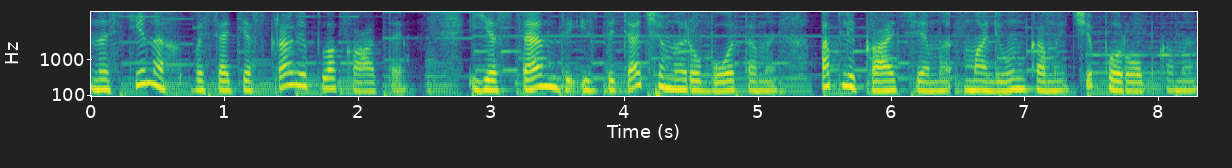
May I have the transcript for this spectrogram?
На стінах висять яскраві плакати, є стенди із дитячими роботами, аплікаціями, малюнками чи поробками.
